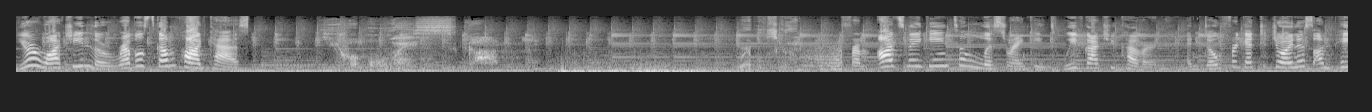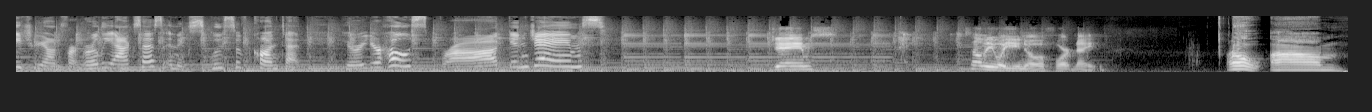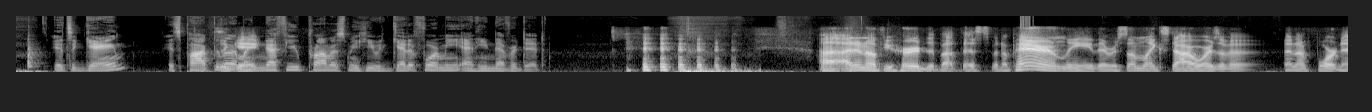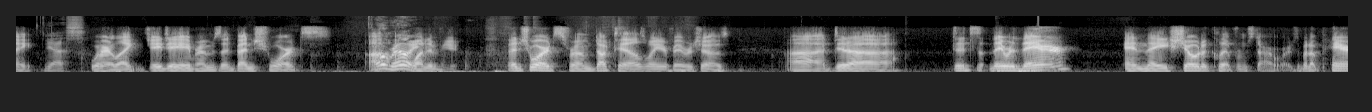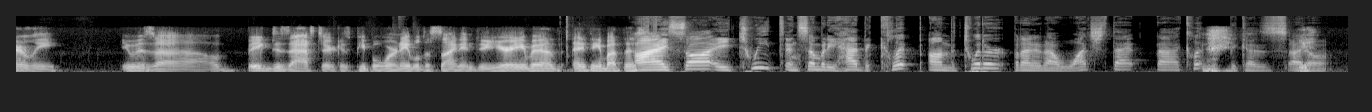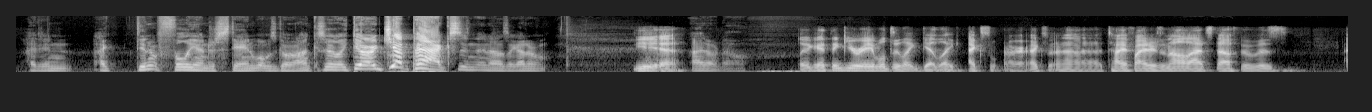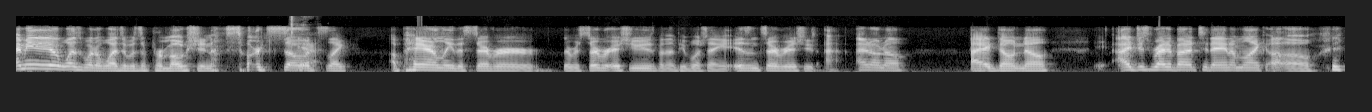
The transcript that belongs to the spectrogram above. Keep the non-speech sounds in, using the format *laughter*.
You're watching the Rebel Scum Podcast. You are always scum. Rebel scum. From odds making to list rankings, we've got you covered. And don't forget to join us on Patreon for early access and exclusive content. Here are your hosts, Brock and James. James, tell me what you know of Fortnite. Oh, um, it's a game. It's popular. My nephew promised me he would get it for me, and he never did. *laughs* Uh, I don't know if you heard about this, but apparently there was some like Star Wars event on Fortnite Yes. where like J.J. Abrams and Ben Schwartz. Oh, really? One of you, Ben Schwartz from Ducktales, one of your favorite shows, uh, did a did they were there and they showed a clip from Star Wars, but apparently it was a big disaster because people weren't able to sign in. Do you hear any about anything about this? I saw a tweet, and somebody had the clip on the Twitter, but I did not watch that uh, clip *laughs* because I Yeah. don't. I didn't. I didn't fully understand what was going on because they're like, there are jetpacks, and, and I was like, I don't. yeah. I don't know. like I think you were able to like get like X or X uh, Tie fighters and all that stuff. It was, I mean, it was what it was. It was a promotion *laughs* of sorts. So Yeah. it's like apparently the server there was server issues, but then people are saying it isn't server issues. I, I don't know. I don't know. I just read about it today and I'm like, uh oh. *laughs* if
